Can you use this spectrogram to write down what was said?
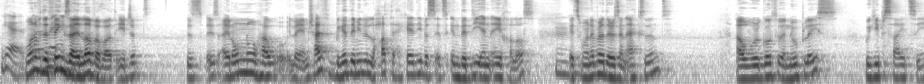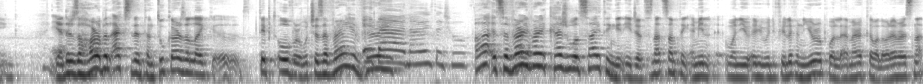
Yeah. One of the are things many. I love about Egypt is is I don't know how like مش عارف بجد مين اللي حط الحكاية دي بس it's in the DNA خلاص. Mm. it's whenever there's an accident or we go to a new place we keep sightseeing. yeah, Yeah. there's a horrible accident and two cars are like uh, tipped over which is a very ايه very ده انا عايزه اشوف Ah, it's a very very casual sighting in Egypt. It's not something. I mean, when you if you live in Europe or America or whatever, it's not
